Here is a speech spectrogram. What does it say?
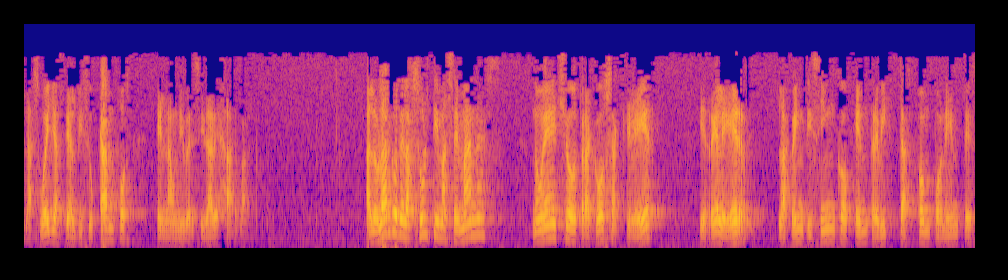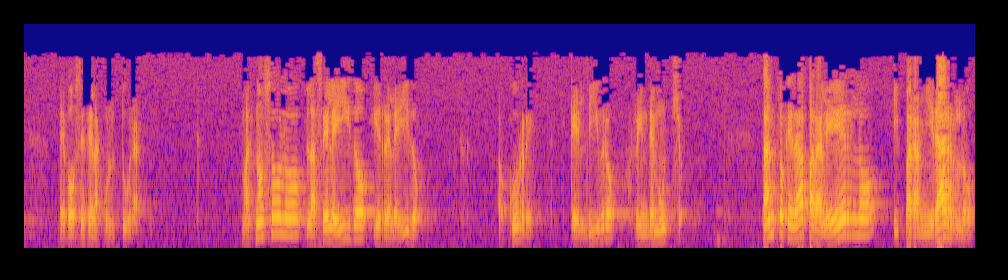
las huellas de Albizu Campos en la Universidad de Harvard. A lo largo de las últimas semanas no he hecho otra cosa que leer y releer las 25 entrevistas componentes de Voces de la Cultura mas no solo las he leído y releído, ocurre que el libro rinde mucho, tanto que da para leerlo y para mirarlo,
